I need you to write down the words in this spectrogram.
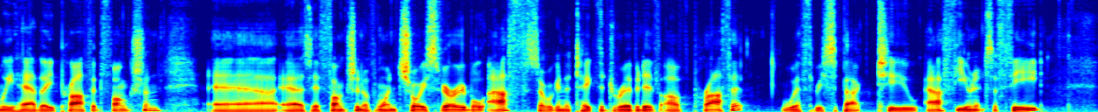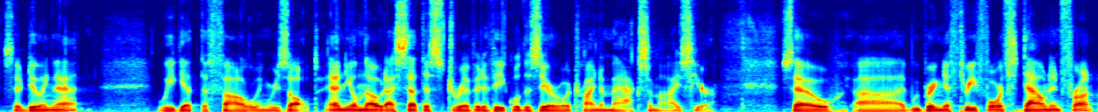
we have a profit function uh, as a function of one choice variable f. So we're going to take the derivative of profit with respect to f units of feed. So doing that, we get the following result. And you'll note I set this derivative equal to zero, trying to maximize here. So uh, we bring the 3 fourths down in front.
